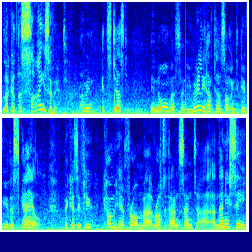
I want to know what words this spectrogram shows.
look at the size of it. I mean, it's just enormous, and you really have to have something to give you the scale. Because if you come here from uh, Rotterdam Centre and then you see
